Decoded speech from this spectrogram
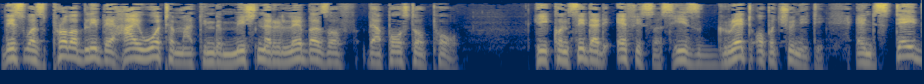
This was probably the high watermark in the missionary labors of the apostle Paul. He considered Ephesus his great opportunity and stayed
